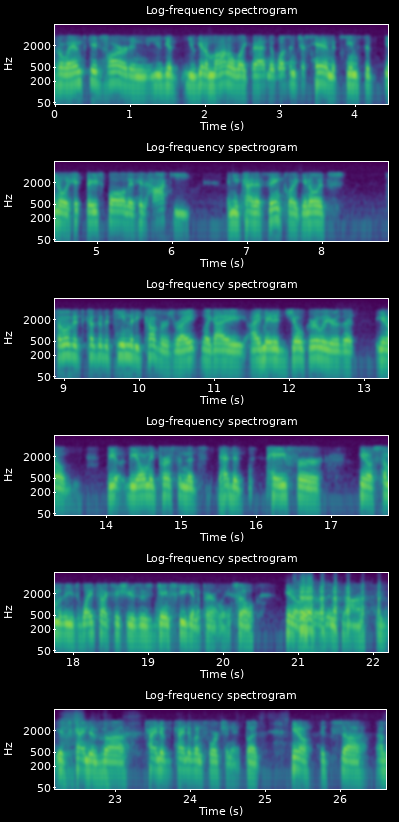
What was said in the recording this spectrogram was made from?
the landscape's hard and you get you get a model like that and it wasn't just him. It seems to, you know, it hit baseball and it hit hockey and you kind of think like, you know, it's some of it's because of the team that he covers, right? Like I I made a joke earlier that you know the the only person that's had to pay for you know some of these White Sox issues is James Fegan apparently. So you know it doesn't uh, it, it's kind of uh, kind of kind of unfortunate, but you know it's uh, I'm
